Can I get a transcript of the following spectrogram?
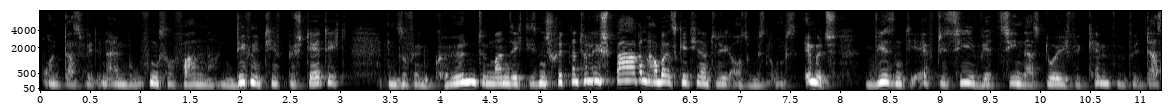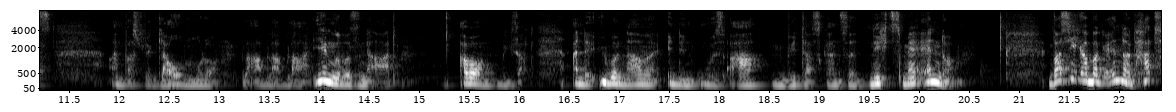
und das wird in einem Berufungsverfahren definitiv bestätigt. Insofern könnte man sich diesen Schritt natürlich sparen, aber es geht hier natürlich auch so ein bisschen ums Image. Wir sind die FTC, wir ziehen das durch, wir kämpfen für das, an was wir glauben oder bla bla bla. Irgend sowas in der Art. Aber wie gesagt, an der Übernahme in den USA wird das Ganze nichts mehr ändern. Was sich aber geändert hat,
